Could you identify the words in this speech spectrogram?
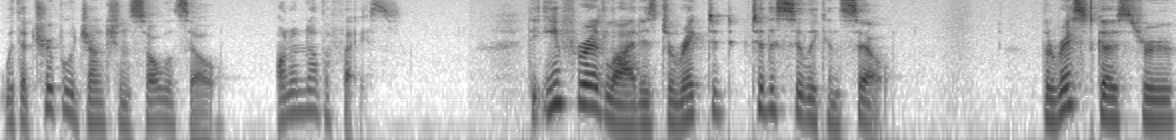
with a triple junction solar cell on another face. The infrared light is directed to the silicon cell. The rest goes through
